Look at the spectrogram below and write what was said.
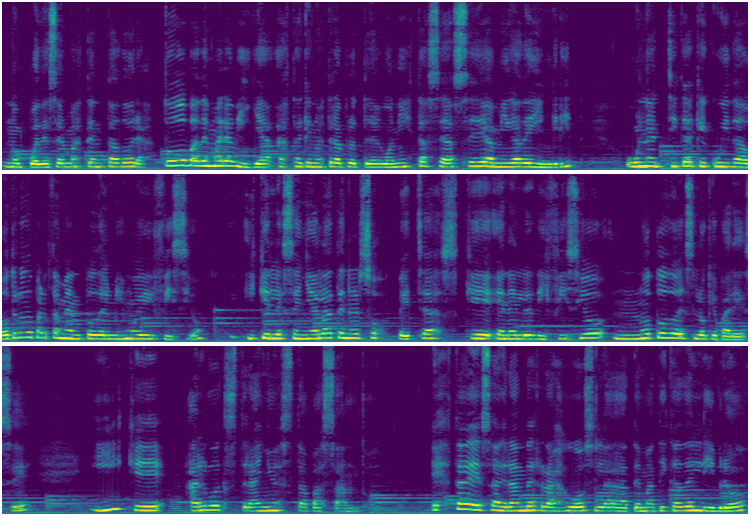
no puede ser más tentadora. Todo va de maravilla hasta que nuestra protagonista se hace amiga de Ingrid, una chica que cuida otro departamento del mismo edificio y que le señala tener sospechas que en el edificio no todo es lo que parece y que algo extraño está pasando. Esta es a grandes rasgos la temática del libro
